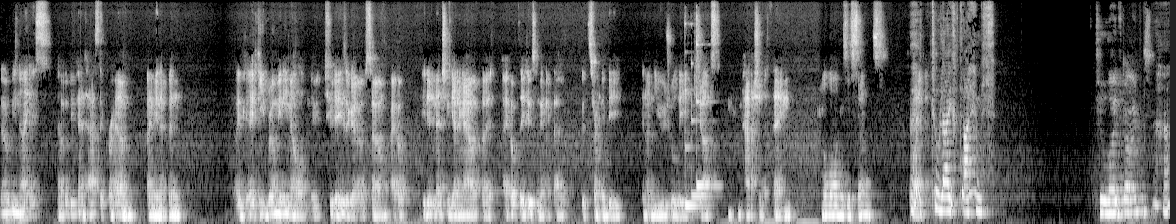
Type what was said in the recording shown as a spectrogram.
That would be nice. That would be fantastic for him. I mean, I've been. I, he wrote me an email maybe two days ago, so I hope he didn't mention getting out, but I hope they do something like that. It would certainly be an unusually just and compassionate thing. How long is his sentence? Two lifetimes. Two lifetimes? Uh-huh.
